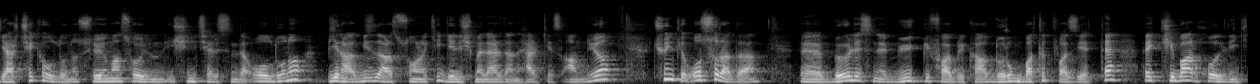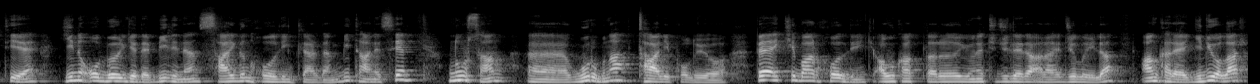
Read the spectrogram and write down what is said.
gerçek olduğunu, Süleyman Soylu'nun işin içerisinde olduğunu biraz bizler sonraki gelişmelerden herkes anlıyor. Çünkü o sırada e, böylesine büyük bir fabrika durum batık vaziyette ve Kibar Holding diye yine o bölgede bilinen saygın holdinglerden bir tanesi Nursan e, grubuna talip oluyor. Ve Kibar Holding avukatları, yöneticileri aracılığıyla Ankara'ya gidiyorlar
